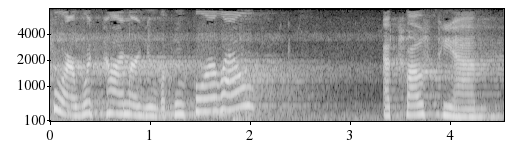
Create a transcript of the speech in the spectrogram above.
Sure, what time are you looking for around? At 12 p.m.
